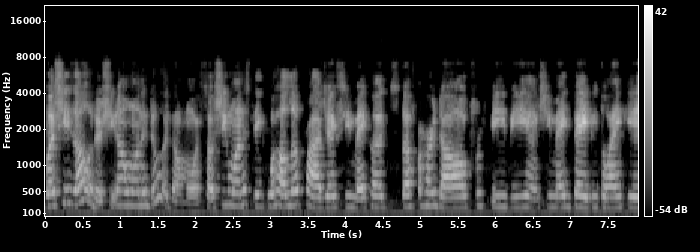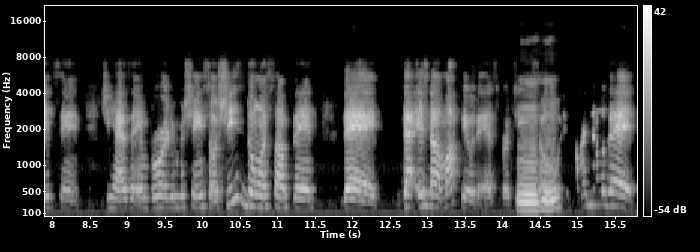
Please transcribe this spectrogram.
but she's older. She don't want to do it no more. So she want to stick with her little projects. She make her stuff for her dog for Phoebe, and she make baby blankets, and she has an embroidery machine. So she's doing something that that is not my field of expertise. Mm-hmm. So I know that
